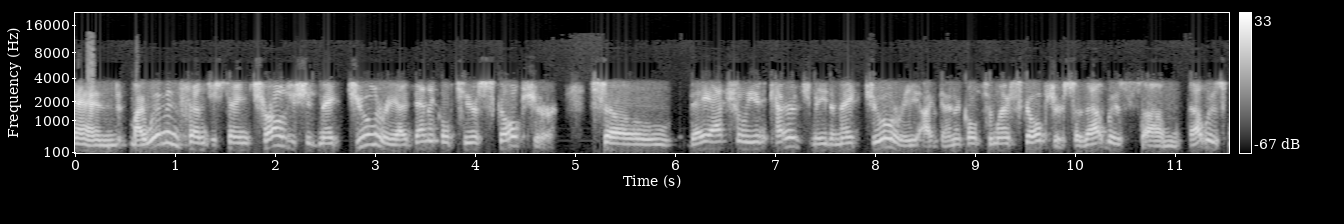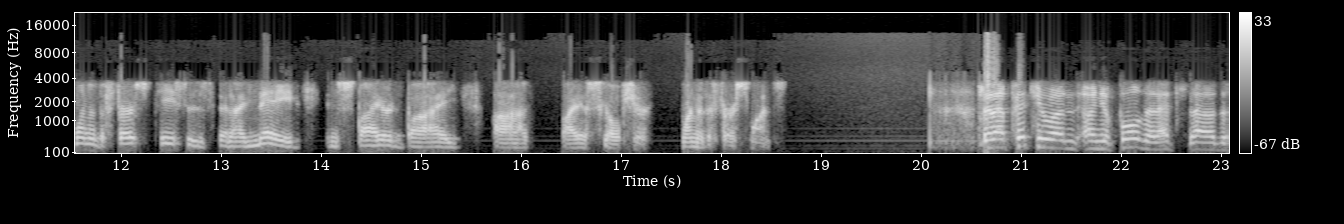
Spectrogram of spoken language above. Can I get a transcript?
and my women friends are saying, Charles, you should make jewelry identical to your sculpture. So they actually encouraged me to make jewelry identical to my sculpture. So that was um, that was one of the first pieces that I made, inspired by uh, by a sculpture. One of the first ones. So that picture on on your folder, that's uh, the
